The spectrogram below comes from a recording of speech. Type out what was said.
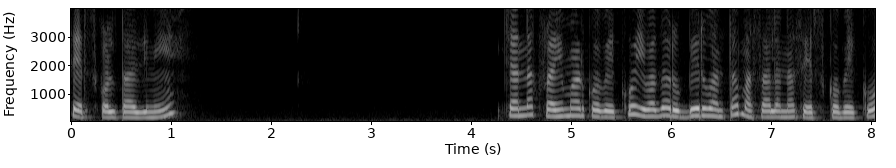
ಸೇರಿಸ್ಕೊಳ್ತಾ ಇದ್ದೀನಿ. ಚೆನ್ನಾಗಿ ಫ್ರೈ ಮಾಡ್ಕೋಬೇಕು. ಇವಾಗ ರುಬ್ಬಿರುವಂಥ ಮಸಾಲನ ಸೇರಿಸ್ಕೋಬೇಕು.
